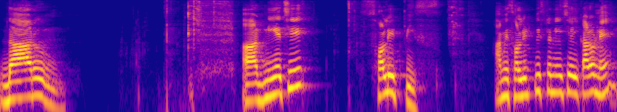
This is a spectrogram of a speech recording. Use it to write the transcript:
দারুণ। আর নিয়েছি সলিড পিস আমি সলিড পিসটা নিয়েছি এই কারণে,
